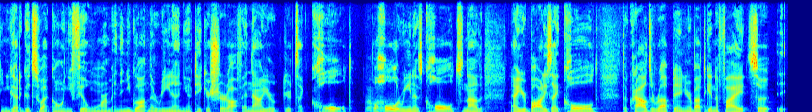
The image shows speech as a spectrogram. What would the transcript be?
and you got a good sweat going. You feel warm, and then you go out in the arena and you have to take your shirt off, and now you're, you're it's like cold. The uh-huh. whole arena is cold. So now, the, now your body's like cold. The crowd's erupting. You're about to get in a fight, so it,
